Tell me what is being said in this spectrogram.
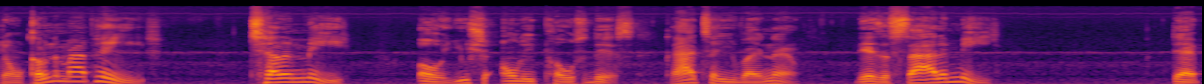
don't come to my page telling me, oh, you should only post this. I tell you right now, there's a side of me that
